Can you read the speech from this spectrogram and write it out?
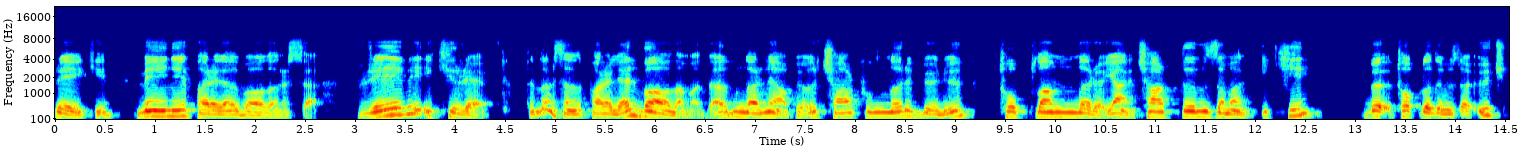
R2. MN paralel bağlanırsa R ve 2R. Hatırlarsanız paralel bağlamada bunlar ne yapıyorlar? Çarpımları bölü toplamları. Yani çarptığımız zaman 2, topladığımızda 3,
